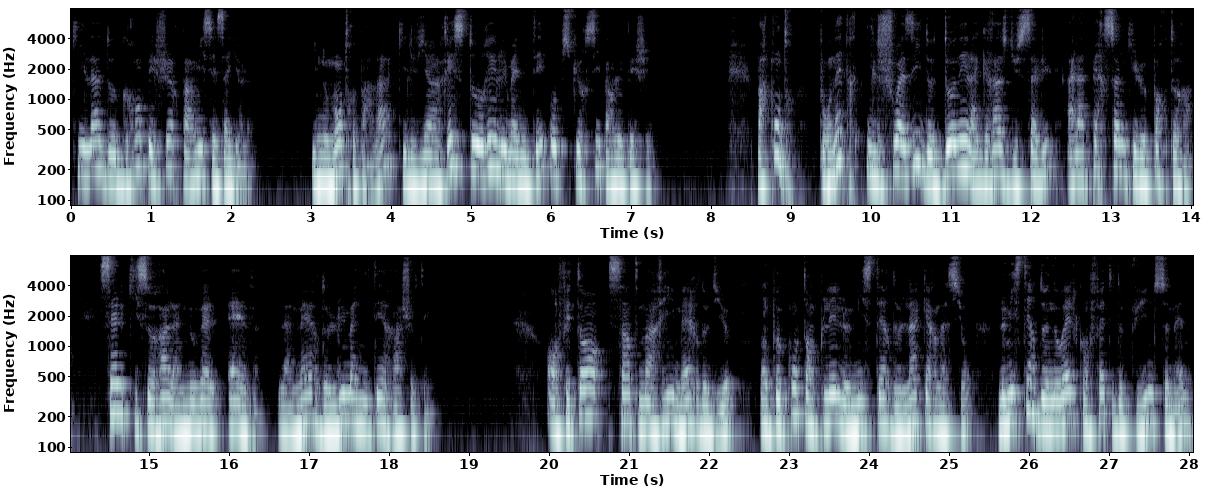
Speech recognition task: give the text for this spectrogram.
qu'il a de grands pécheurs parmi ses aïeuls. Il nous montre par là qu'il vient restaurer l'humanité obscurcie par le péché. Par contre, pour naître, il choisit de donner la grâce du salut à la personne qui le portera, celle qui sera la nouvelle Ève, la mère de l'humanité rachetée. En fêtant Sainte Marie, Mère de Dieu, on peut contempler le mystère de l'incarnation, le mystère de Noël qu'on fête depuis une semaine,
